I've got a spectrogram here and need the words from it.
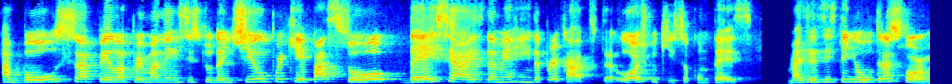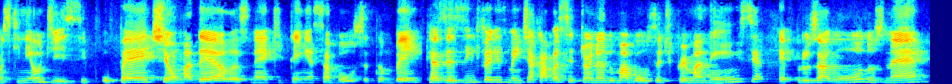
a bolsa pela permanência estudantil porque passou 10 reais da minha renda per capita. Lógico que isso acontece. Mas existem outras formas, que nem eu disse. O PET é uma delas, né, que tem essa bolsa também, que às vezes, infelizmente, acaba se tornando uma bolsa de permanência é, para os alunos, né?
